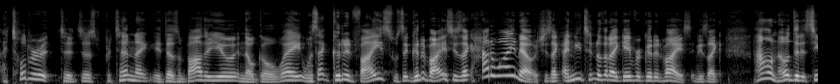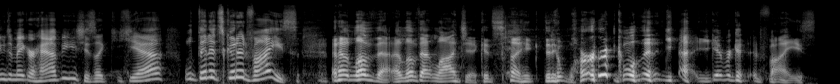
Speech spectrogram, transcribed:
"I told her to just pretend like it doesn't bother you, and they'll go away. Was that good advice? Was it good advice?" He's like, "How do I know?" She's like, "I need to know that I gave her good advice." And he's like, "I don't know. Did it seem to make her happy?" She's like, "Yeah." Well, then it's good advice, and I love that. I love that logic. It's like, did it work? Well, then yeah, you gave her good advice.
